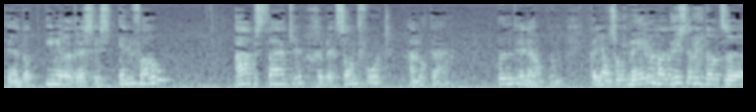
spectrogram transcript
En dat e-mailadres is info apenstaartje gebedsandvoort aan elkaar .nl. Dan kan je ons ook mailen, maar het liefst heb ik dat, eh,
